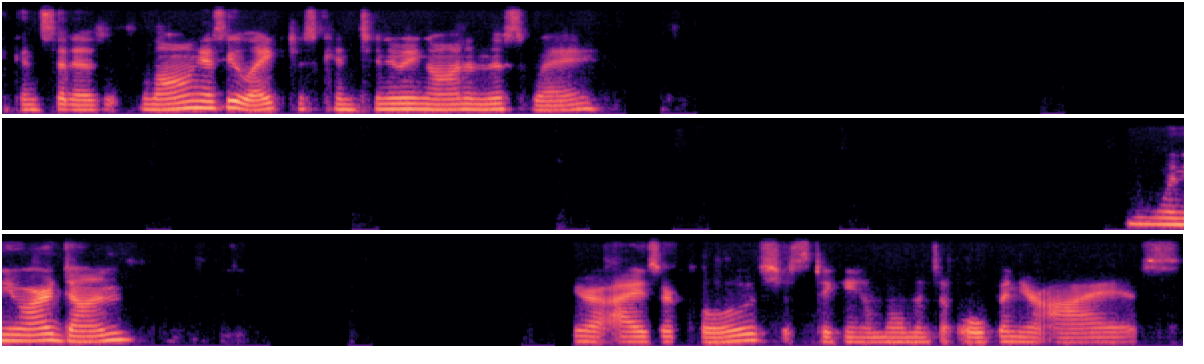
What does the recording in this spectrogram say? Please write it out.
You can sit as long as you like, just continuing on in this way. When you are done, your eyes are closed, just taking a moment to open your eyes.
